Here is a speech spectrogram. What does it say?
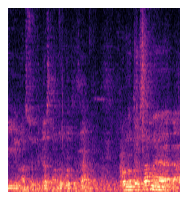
и у нас все прекрасно работает там. Ровно то же самое а,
